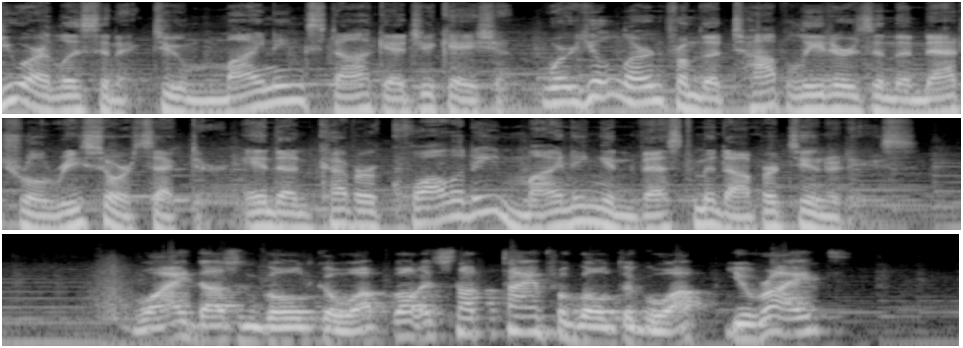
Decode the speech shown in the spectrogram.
You are listening to Mining Stock Education, where you'll learn from the top leaders in the natural resource sector and uncover quality mining investment opportunities. Why doesn't gold go up? Well, it's not time for gold to go up. You're right.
